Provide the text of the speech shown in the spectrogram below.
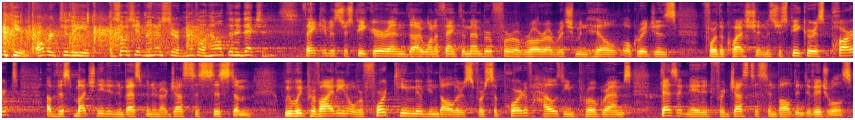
Thank you. Over to the Associate Minister of Mental Health and Addictions. Thank you, Mr. Speaker, and I want to thank the member for Aurora, Richmond Hill, Oak Ridges for the question. Mr. Speaker, as part of this much-needed investment in our justice system, we will be providing over $14 million for supportive housing programs designated for justice-involved individuals.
